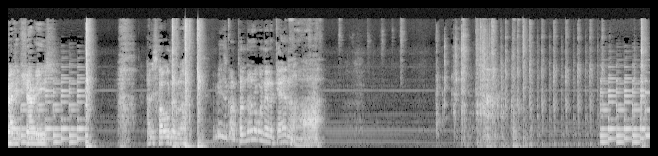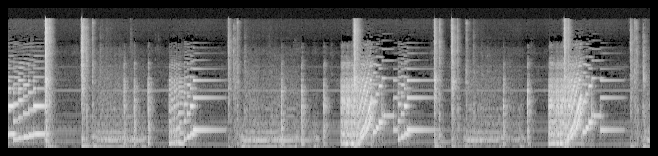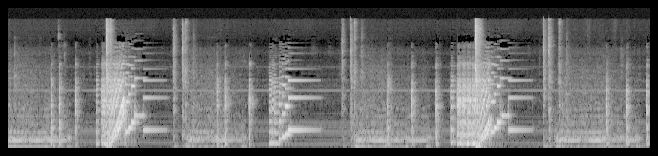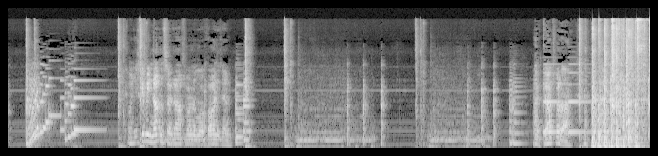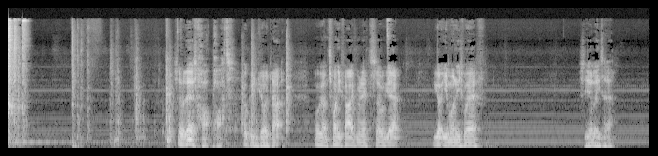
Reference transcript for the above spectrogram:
Dreaded cherries. And it's holding look. I mean, he's got to put another one in again. Ah. Come on, just give me nothing so I don't have to run no more coins in. so there's Hot Pot. Hope you enjoyed that. We're on 25 minutes, so yeah, you got your money's worth. See you later.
